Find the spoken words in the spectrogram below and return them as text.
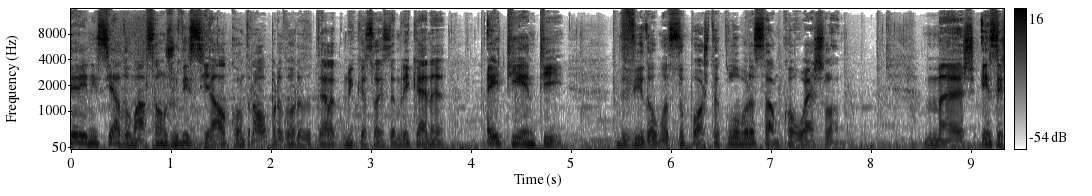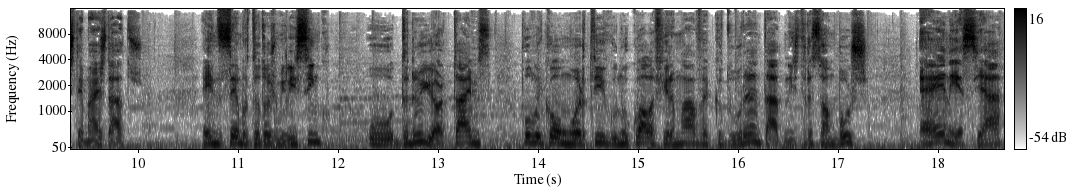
ter iniciado uma ação judicial contra a operadora de telecomunicações americana AT&T, devido a uma suposta colaboração com o Echelon. Mas existem mais dados. Em dezembro de 2005, o The New York Times publicou um artigo no qual afirmava que durante a administração Bush, a NSA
